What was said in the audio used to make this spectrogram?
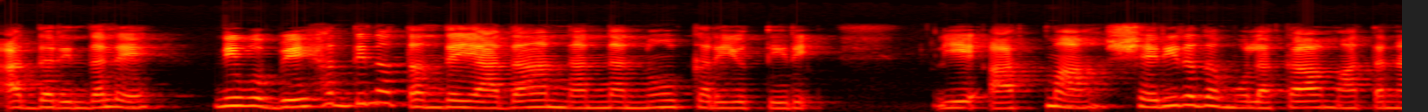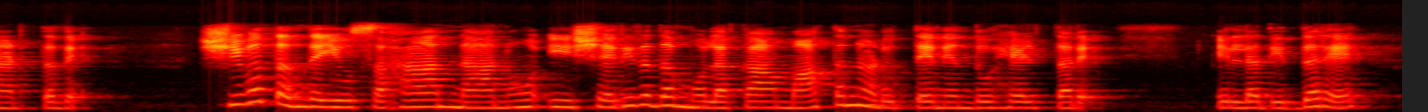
ಆದ್ದರಿಂದಲೇ ನೀವು ಬೇಹದ್ದಿನ ತಂದೆಯಾದ ನನ್ನನ್ನು ಕರೆಯುತ್ತೀರಿ. ಈ ಆತ್ಮ ಶರೀರದ ಮೂಲಕ ಮಾತನಾಡ್ತದೆ ಶಿವ ತಂದೆಯೂ ಸಹ ನಾನು ಈ ಶರೀರದ ಮೂಲಕ ಮಾತನಾಡುತ್ತೇನೆಂದು ಹೇಳ್ತಾರೆ. ಇಲ್ಲದಿದ್ದರೆ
